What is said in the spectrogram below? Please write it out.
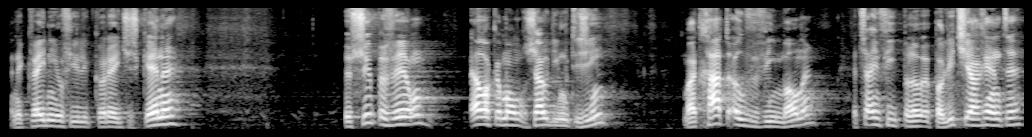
En ik weet niet of jullie Courageous kennen. Een superfilm, elke man zou die moeten zien. Maar het gaat over vier mannen. Het zijn vier politieagenten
